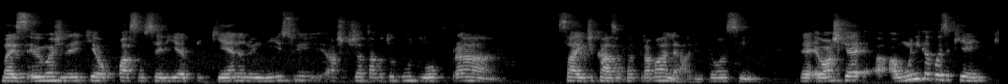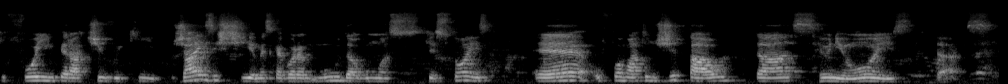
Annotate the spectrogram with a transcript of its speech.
mas eu imaginei que a ocupação seria pequena no início e acho que já estava todo mundo louco para sair de casa para trabalhar. Então, assim, é, eu acho que é a única coisa que, é, que foi imperativo e que já existia, mas que agora muda algumas questões, é o formato digital das reuniões, das,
